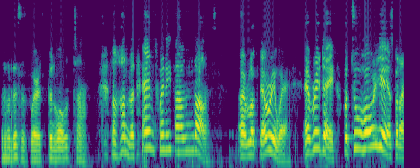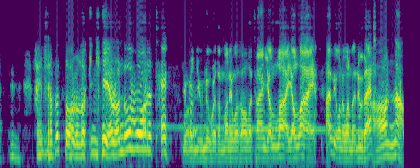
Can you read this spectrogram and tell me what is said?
so this is where it's been all the time. A hundred and twenty thousand dollars. I've looked everywhere, every day, for two whole years, but I, I never thought of looking here under the water tank. You mean you knew where the money was all the time? You lie, you lie. I'm the only one that knew that. Oh, no.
